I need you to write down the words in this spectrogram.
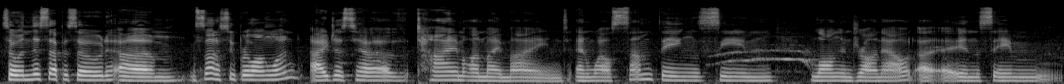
So, in this episode, um, it's not a super long one. I just have time on my mind. And while some things seem long and drawn out uh, in the same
